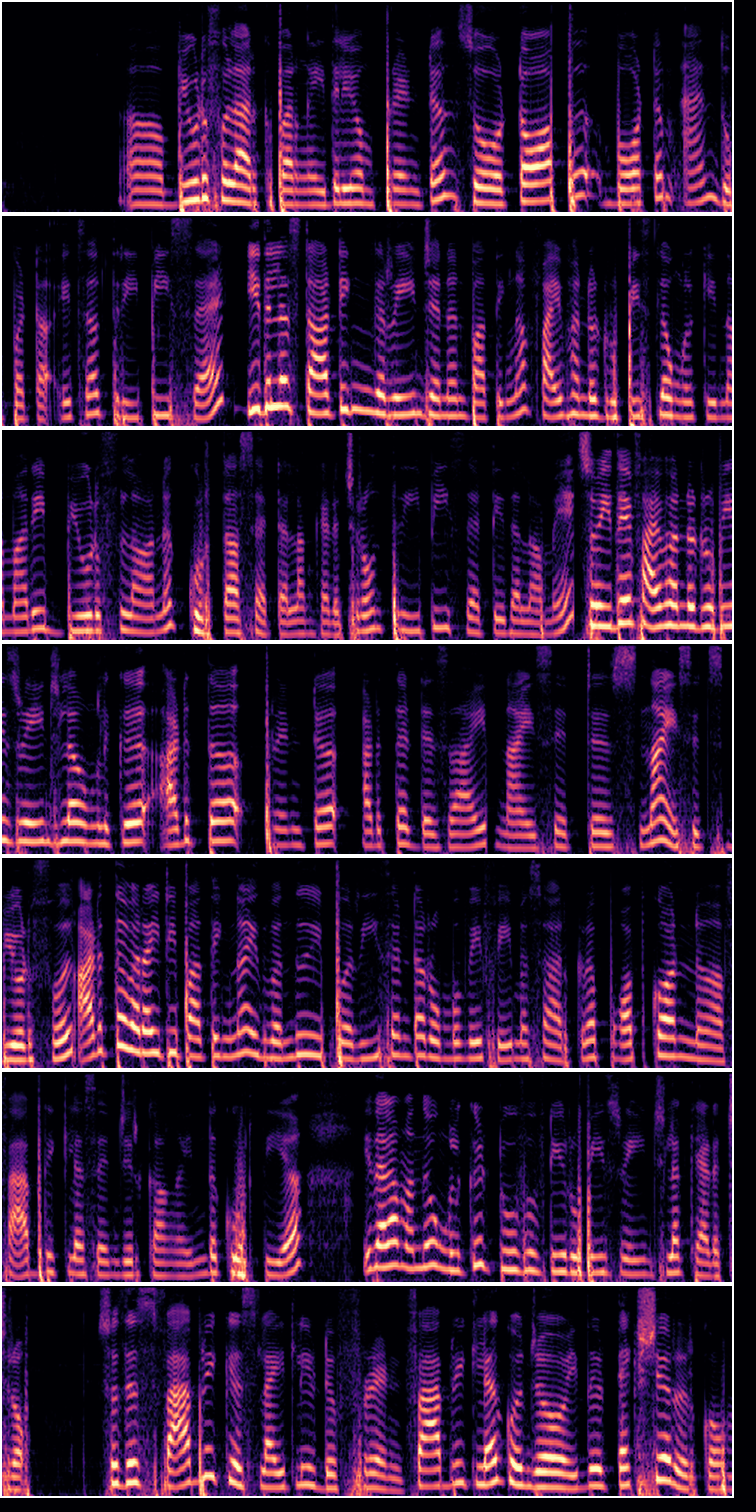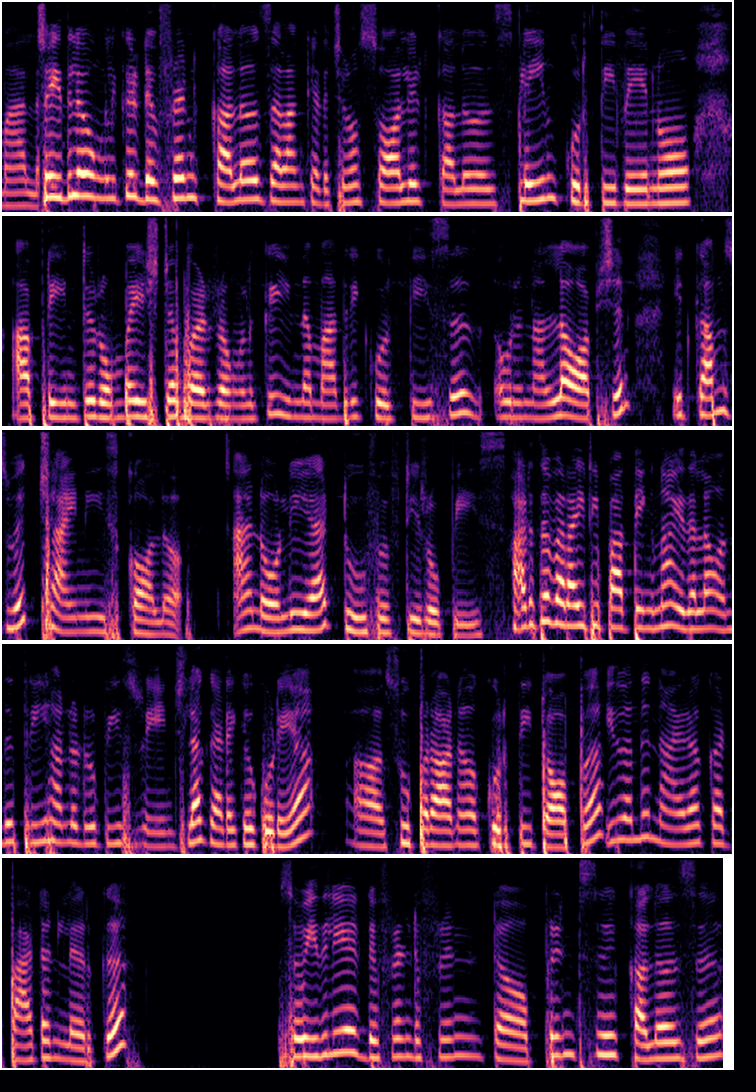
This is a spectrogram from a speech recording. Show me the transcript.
பியூட்டிஃபுல்லாக இருக்குது பாருங்கள் இதுலேயும் print so top bottom and dupatta it's a three piece set இதில் ஸ்டார்டிங் ரேஞ்ச் என்னென்னு பார்த்தீங்கன்னா ஃபைவ் ஹண்ட்ரட் ருபீஸில் உங்களுக்கு இந்த மாதிரி பியூட்டிஃபுல்லான குர்தா செட் எல்லாம் கிடைச்சிரும். த்ரீ பீஸ் செட் இதெல்லாமே. ஸோ இதே ஃபைவ் ஹண்ட்ரட் ருபீஸ் ரேஞ்சில் உங்களுக்கு அடுத்த பிரிண்ட்டு அடுத்த design nice it is nice it's beautiful அடுத்த வெரைட்டி பார்த்தீங்கன்னா இது வந்து இப்போ ரீசெண்டாக ரொம்பவே ஃபேமஸாக இருக்கிற பாப்கார்ன் ஃபேப்ரிக்கில் செஞ்சுருக்காங்க இந்த குர்த்தியை இதெல்லாம் வந்து உங்களுக்கு டூ ஃபிஃப்டி ருபீஸ் ரேஞ்சில் கிடச்சிரும். So this fabric is slightly different ஃபேப்ரிக்கில் கொஞ்சம் இது டெக்ஸ்சர் இருக்கும் மேலே. ஸோ இதில் உங்களுக்கு டிஃப்ரெண்ட் கலர்ஸ் எல்லாம் கிடைச்சிடும் சாலிட் கலர்ஸ் பிளெயின் குர்த்தி வேணும் அப்படின்ட்டு ரொம்ப இஷ்டப்படுறவங்களுக்கு இந்த மாதிரி குர்த்திஸ் ஒரு நல்ல option it comes with Chinese collar and only at two fifty rupees அடுத்த வெரைட்டி பார்த்தீங்கன்னா இதெல்லாம் வந்து த்ரீ ஹண்ட்ரட் ருபீஸ் ரேஞ்சில் கிடைக்கக்கூடிய சூப்பரான குர்த்தி டாப்பு இது வந்து நைரா கட் பேட்டர்னில் இருக்குது ஸோ இதுலேயே டிஃப்ரெண்ட் டிஃப்ரெண்ட் பிரிண்ட்ஸு கலர்ஸு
